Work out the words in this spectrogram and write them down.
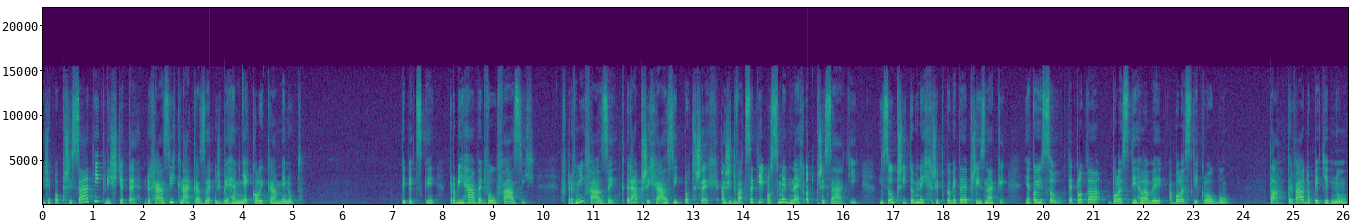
že po přisátí klíštěte dochází k nákaze už během několika minut. Typicky probíhá ve dvou fázích. V první fázi, která přichází po třech až 28 dnech od přisátí, jsou přítomny chřipkovité příznaky, jako jsou teplota, bolesti hlavy a bolesti kloubů. Ta trvá do pěti dnů.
